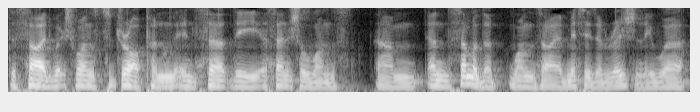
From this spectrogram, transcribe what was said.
decide which ones to drop and insert the essential ones. Um, and some of the ones I omitted originally were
